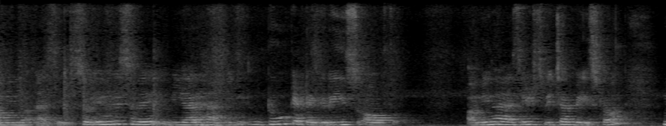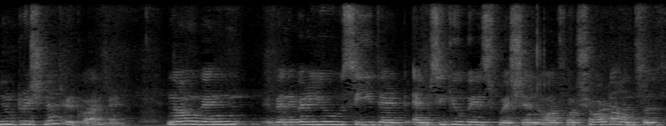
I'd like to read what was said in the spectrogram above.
amino acids. So in this way we are having two categories of amino acids which are based on nutritional requirement now when whenever you see that MCQ based question or for short answers,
